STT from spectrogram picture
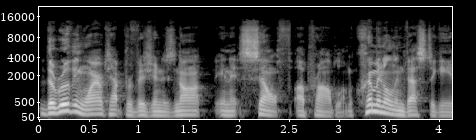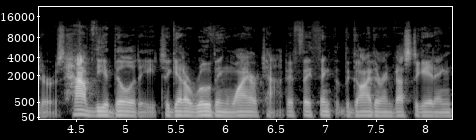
The roving wiretap provision is not in itself a problem. Criminal investigators have the ability to get a roving wiretap if they think that the guy they're investigating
